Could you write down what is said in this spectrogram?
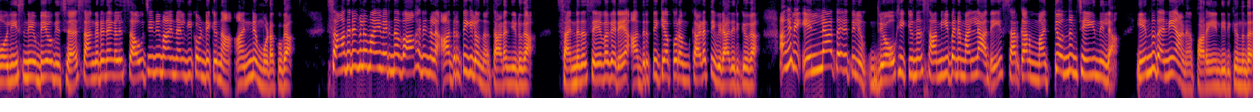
പോലീസിനെ ഉപയോഗിച്ച് സംഘടനകൾ സൗജന്യമായി നൽകിക്കൊണ്ടിരിക്കുന്ന അന്നം മുടക്കുക. സാധനങ്ങളുമായി വരുന്ന വാഹനങ്ങൾ അതിർത്തിയിലൊന്ന് തടഞ്ഞിടുക. സന്നദ്ധ സേവകരെ അതിർത്തിക്കപ്പുറം കടത്തിവിടാതിരിക്കുക. അങ്ങനെ എല്ലാ തരത്തിലും ദ്രോഹിക്കുന്ന സമീപനമല്ലാതെ സർക്കാർ മറ്റൊന്നും ചെയ്യുന്നില്ല എന്ന് തന്നെയാണ് പറയേണ്ടിയിരിക്കുന്നത്.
